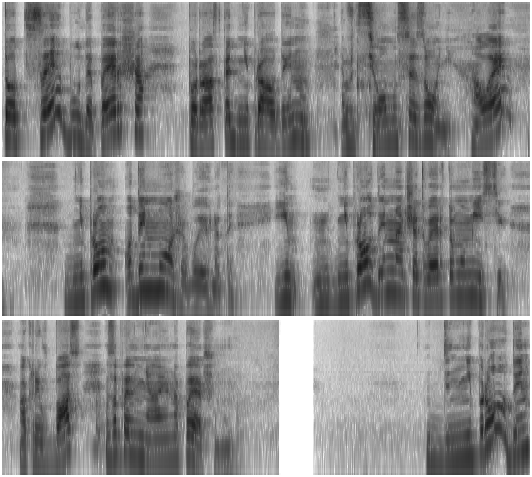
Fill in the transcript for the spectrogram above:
то це буде перша поразка Дніпра 1 в цьому сезоні. Але Дніпро один може виграти. І Дніпро один на четвертому місці, а Кривбас запевняю на першому. Дніпро 1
